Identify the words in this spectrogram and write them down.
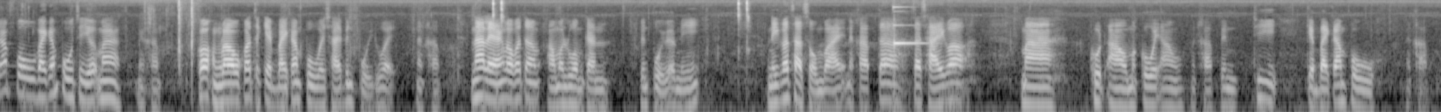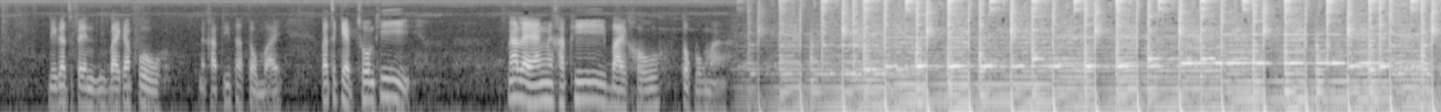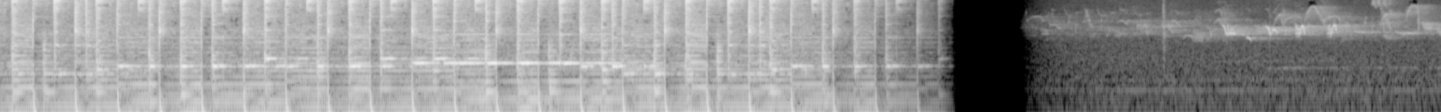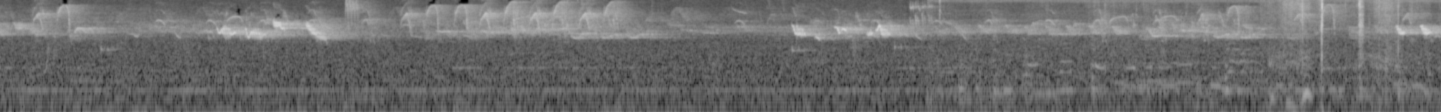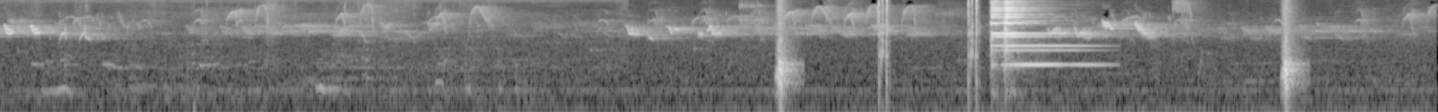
ก้านปูใบก้ามปูจะเยอะมากนะครับ ก็ของเราก็จะเก็บใบก้ามปูไว้ใช้เป็นปุ๋ยด้วยนะครับ หน้าแล้งเราก็จะเอามารวมกันเป็นปุ๋ยแบบนี้อันนี้ก็สะสมไว้นะครับ ถ้าจะใช้ก็มาขุดเอามาโกยเอานะครับ เป็นที่เก็บใบก้ามปูนะครับ นี่ก็จะเป็นใบก้ามปูนะครับ ที่สะสมไว้ ก็จะเก็บช่วงที่หน้าแรงนะครับที่ใบเขาตกลงมา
